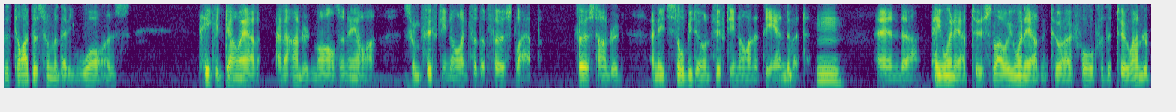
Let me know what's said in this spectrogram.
the type of swimmer that he was, he could go out at 100 miles an hour, swim 59 for the first lap, first 100, and he'd still be doing 59 at the end of it. Mm. And uh, he went out too slow. He went out in 204 for the 200.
